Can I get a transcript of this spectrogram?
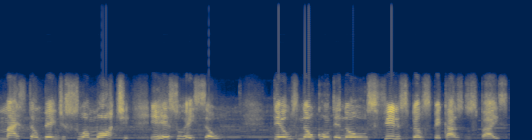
mas também de sua morte e ressurreição. Deus não condenou os filhos pelos pecados dos pais,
